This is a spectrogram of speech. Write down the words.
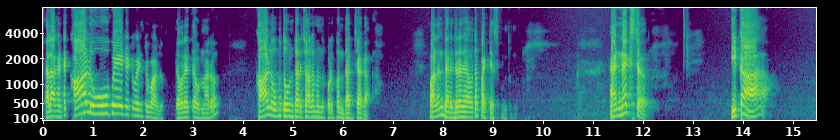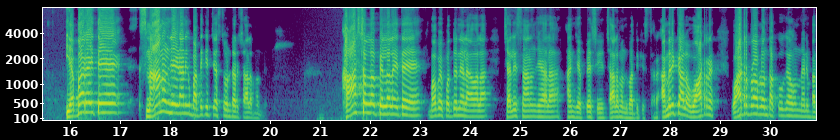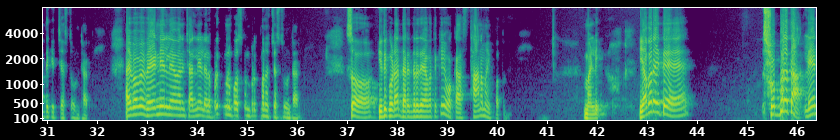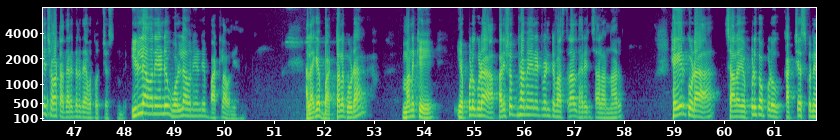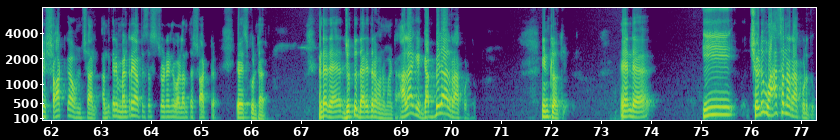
ఎలాగంటే కాళ్ళు ఊపేటటువంటి వాళ్ళు. ఎవరైతే ఉన్నారో కాళ్ళు ఊపుతూ ఉంటారు చాలామంది పడుకొని దర్జాగా. వాళ్ళని దరిద్ర దేవత పట్టేసుకుంటుంది. అండ్ నెక్స్ట్ ఇక ఎవరైతే స్నానం చేయడానికి బద్దకిచ్చేస్తూ ఉంటారు చాలామంది హాస్టల్లో పిల్లలైతే బాబాయ్ పొద్దున్నే లేవాలా? చలి స్నానం చేయాలా? అని చెప్పేసి చాలామంది బద్దకిస్తారు. అమెరికాలో వాటర్ వాటర్ ప్రాబ్లం తక్కువగా ఉందని బద్దకిచ్చేస్తూ ఉంటారు. అవి బాబాయ్ వేడి నీళ్ళు లేవని చలి నీళ్ళు లేవు. పుడుకుమని పోసుకుని పుడుకుమని వచ్చేస్తూ ఉంటారు. సో ఇది కూడా దరిద్ర దేవతకి ఒక స్థానం అయిపోతుంది. మళ్ళీ ఎవరైతే శుభ్రత లేని చోట దరిద్ర దేవత వచ్చేస్తుంది? ఇళ్ళు అవనియండి ఒళ్ళు అవనియండి బట్టలు అవనియండి. అలాగే బట్టలు కూడా మనకి ఎప్పుడు కూడా పరిశుభ్రమైనటువంటి వస్త్రాలు ధరించాలన్నారు. హెయిర్ కూడా చాలా ఎప్పటికప్పుడు కట్ చేసుకునే షార్ట్గా ఉంచాలి. అందుకని మిలిటరీ ఆఫీసర్స్ చూడండి వాళ్ళంతా షార్ట్ వేసుకుంటారు. అంటే అదే జుట్టు దరిద్రం అనమాట అలాగే గబ్బిలాలు రాకూడదు ఇంట్లోకి. అండ్ ఈ చెడు వాసన రాకూడదు.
